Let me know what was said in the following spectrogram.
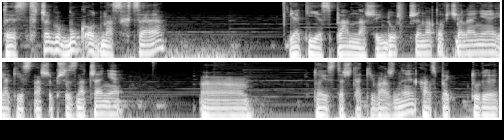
to jest czego Bóg od nas chce, jaki jest plan naszej duszy na to wcielenie, jakie jest nasze przeznaczenie. To jest też taki ważny aspekt, który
